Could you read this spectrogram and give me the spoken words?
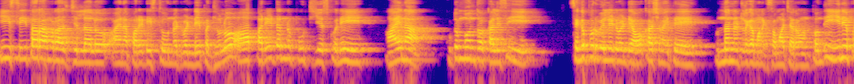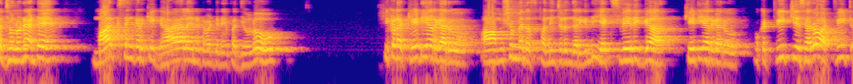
ఈ సీతారామరాజు జిల్లాలో ఆయన పర్యటిస్తూ ఉన్నటువంటి నేపథ్యంలో ఆ పర్యటనను పూర్తి చేసుకొని ఆయన కుటుంబంతో కలిసి సింగపూర్ వెళ్ళేటువంటి అవకాశం అయితే ఉందన్నట్లుగా మనకు సమాచారం అందుతుంది. ఈ నేపథ్యంలోనే అంటే మార్క్ శంకర్కి గాయాలైనటువంటి నేపథ్యంలో ఇక్కడ కేటీఆర్ గారు ఆ అంశం మీద స్పందించడం జరిగింది. ఎక్స్ వేదికగా కేటీఆర్ గారు ఒక ట్వీట్ చేశారు. ఆ ట్వీట్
